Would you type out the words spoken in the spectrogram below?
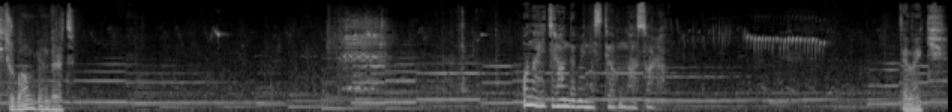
Dilruba mı gönderdi? Ona hicran demeni istiyor bundan sonra. Demek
